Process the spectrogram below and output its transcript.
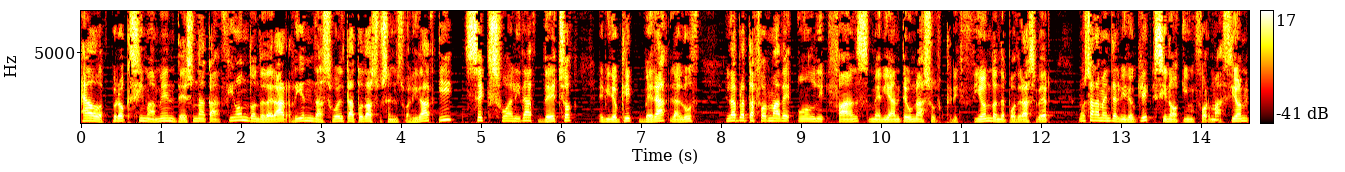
Hell próximamente. Es una canción donde dará rienda suelta a toda su sensualidad y sexualidad. De hecho, el videoclip verá la luz en la plataforma de OnlyFans mediante una suscripción donde podrás ver no solamente el videoclip, sino información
